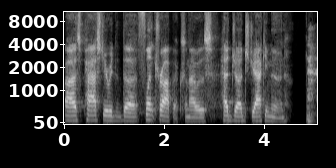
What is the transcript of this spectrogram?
Uh, this past year, we did the Flint Tropics, and I was head judge Jackie Moon.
